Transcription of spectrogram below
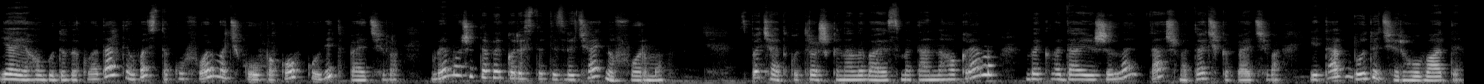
Я його буду викладати в ось таку формочку, упаковку від печива. Ви можете використати звичайну форму. Спочатку трошки наливаю сметанного крему, викладаю желе та шматочки печива. І так буду чергувати.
